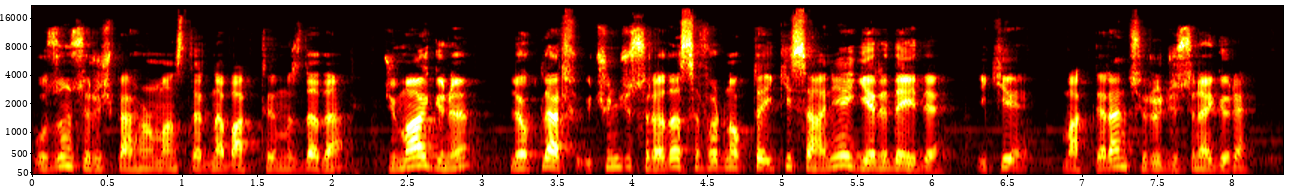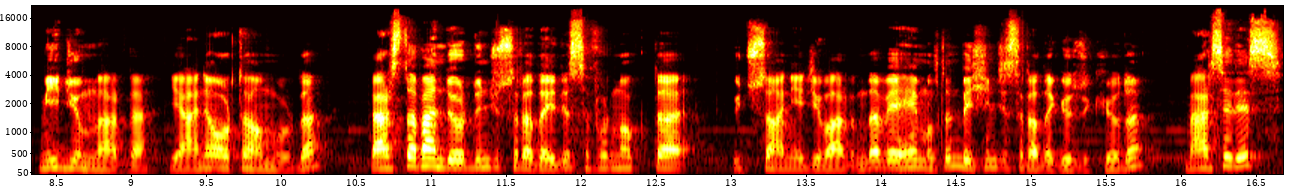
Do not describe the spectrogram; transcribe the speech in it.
Uzun sürüş performanslarına baktığımızda da Cuma günü Leclerc 3. sırada 0.2 saniye gerideydi. 2 McLaren sürücüsüne göre. Medium'larda yani orta hamurda. Verstappen 4. sıradaydı 0.3 saniye civarında ve Hamilton 5. sırada gözüküyordu. Mercedes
